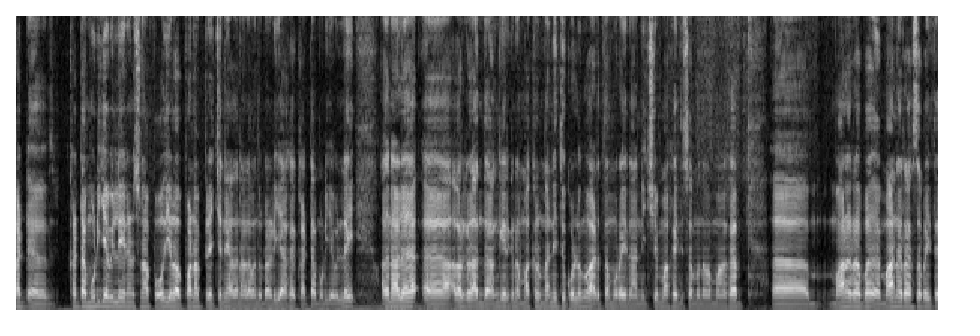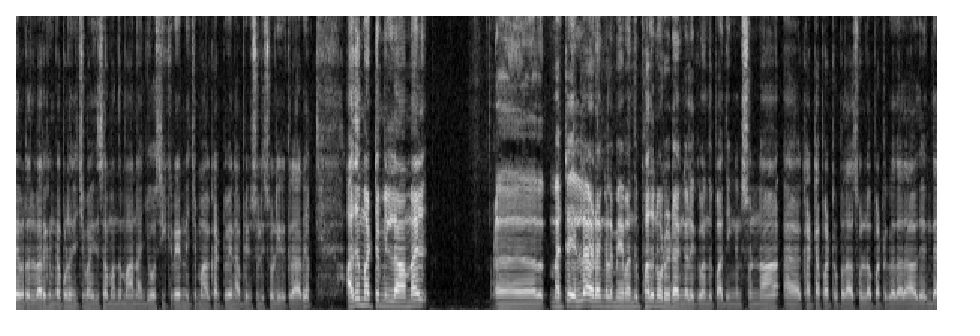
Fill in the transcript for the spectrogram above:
கட்ட கட்ட முடியவில்லை என்று சொன்னால் போதிய அளவு பண பிரச்சனை. அதனால் வந்து உடனடியாக கட்ட முடியவில்லை. அதனால் அவர்கள் அந்த அங்கே இருக்கிற மக்கள் மன்னித்து கொள்ளுங்க. அடுத்த முறை நான் நிச்சயமாக இது சம்பந்தமாக மாநகர மாநகர சபை தேர்தல் வருகின்ற பொழுது நிச்சயமாக இது சம்பந்தமாக நான் யோசிக்கிறேன். நிச்சயமாக கட்டுவேன் அப்படின்னு சொல்லி சொல்லியிருக்கிறாரு. அது மட்டும் இல்லாமல் மற்ற எல்லா இடங்களுமே வந்து பதினோரு இடங்களுக்கு வந்து பார்த்தீங்கன்னு சொன்னால் கட்டப்பட்டிருப்பதாக சொல்லப்பட்டிருக்கிறது. அதாவது இந்த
